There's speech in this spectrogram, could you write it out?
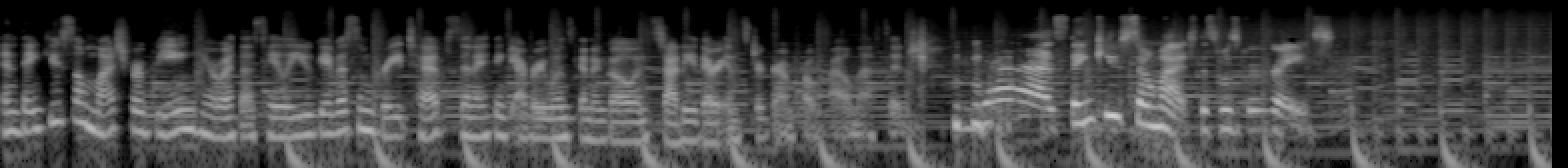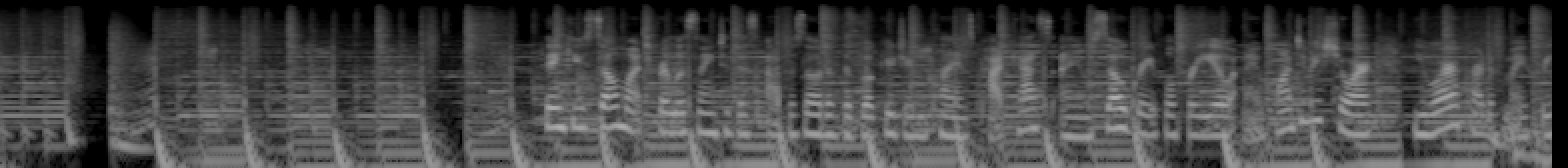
And thank you so much for being here with us, Haylee. You gave us some great tips, and I think everyone's going to go and study their Instagram profile message. yes. Thank you so much. This was great. Thank you so much for listening to this episode of the Book Your Dream Clients podcast. I am so grateful for you, and I want to be sure you are a part of my free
